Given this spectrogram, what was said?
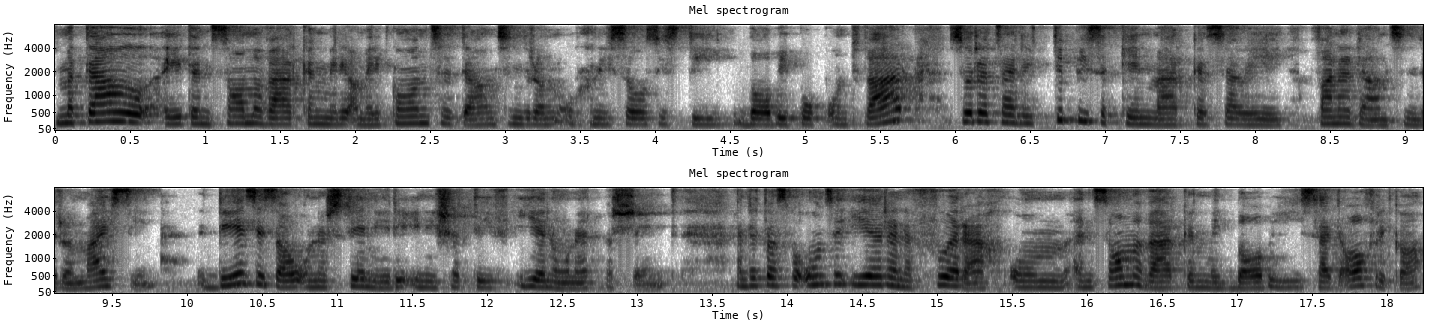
Mattel het in samewerking met die Amerikaanse Down syndroom organisasies die Barbie pop ontwerp sodat sy die tipiese kenmerke sou hê van 'n Down meisie. DSSA ondersteun hierdie inisiatief 100%. En dit was vir ons 'n eer en 'n voorreg om in samewerking met Barbie Suid-Afrika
